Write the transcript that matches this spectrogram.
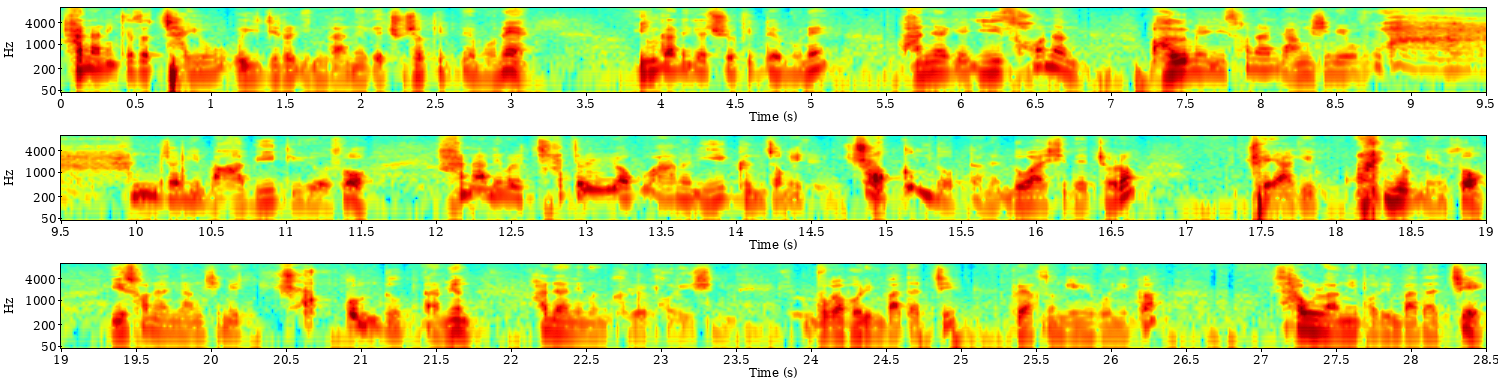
하나님께서 자유 의지를 인간에게 주셨기 때문에 인간에게 주셨기 때문에 만약에 이 선한 마음의 이 선한 양심이 완전히 마비되어서 하나님을 찾으려고 하는 이 근성이 조금도 없다면 노아 시대처럼 죄악이 관영해서 이 선한 양심이 조금도 없다면 하나님은 그를 버리신대. 누가 버림받았지? 구약 성경에 보니까 사울 왕이 버림받았지.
